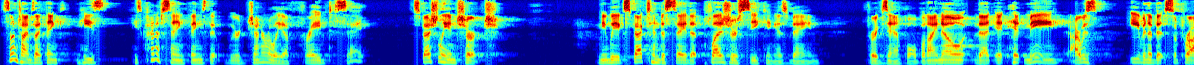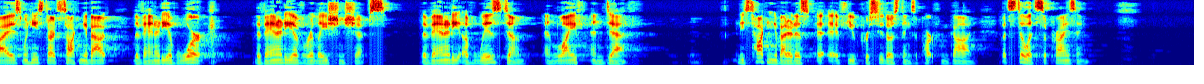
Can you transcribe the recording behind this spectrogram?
sometimes I think he's, he's kind of saying things that we're generally afraid to say, especially in church. I mean, we expect him to say that pleasure seeking is vain, for example, but I know that it hit me. I was even a bit surprised when he starts talking about the vanity of work the vanity of relationships, the vanity of wisdom and life and death. And he's talking about it as uh, if you pursue those things apart from God, but still it's surprising.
